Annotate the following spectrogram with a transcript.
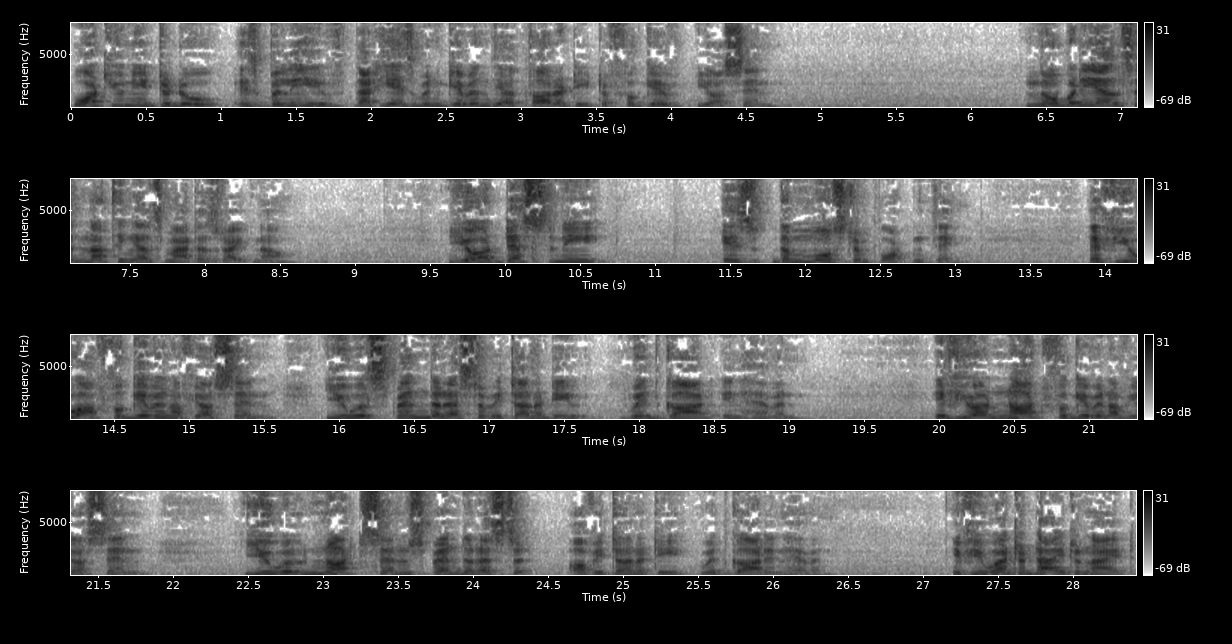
What you need to do is believe that He has been given the authority to forgive your sin. Nobody else and nothing else matters right now. Your destiny is the most important thing. If you are forgiven of your sin, you will spend the rest of eternity with God in heaven. If you are not forgiven of your sin, you will not spend the rest of eternity with God in heaven. If you were to die tonight,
